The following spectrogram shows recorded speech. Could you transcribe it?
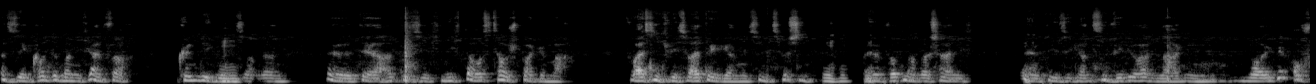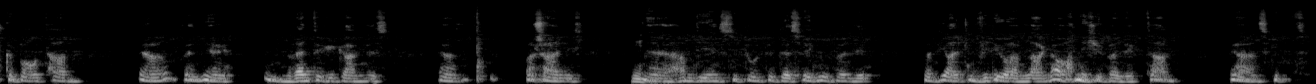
Also den konnte man nicht einfach kündigen, mhm. sondern äh, der hatte sich nicht austauschbar gemacht. Ich weiß nicht, wie es weitergegangen ist. Inzwischen mhm. äh, wird man wahrscheinlich diese ganzen Videoanlagen neu aufgebaut haben, ja, wenn er in Rente gegangen ist. Ja, wahrscheinlich mhm. äh, haben die Institute deswegen überlebt, weil die alten Videoanlagen auch nicht überlebt haben. Ja, es gibt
